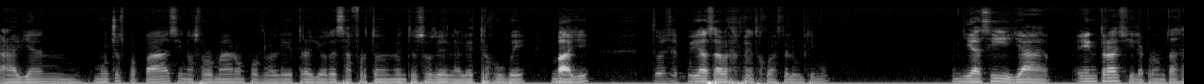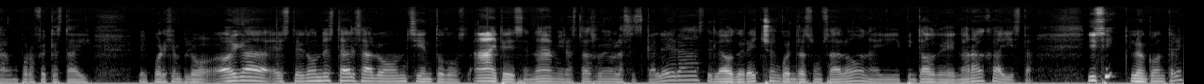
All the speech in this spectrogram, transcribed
habían muchos papás y nos formaron por la letra, yo desafortunadamente soy de la letra V, Valle, entonces pues ya sabrás, me hasta el último. Y así ya entras y le preguntas a un profe que está ahí, eh, por ejemplo, oiga, este, ¿dónde está el salón 102? Ah, y te dicen, ah, mira, estás subiendo las escaleras, del lado derecho encuentras un salón ahí pintado de naranja, ahí está. Y sí, lo encontré.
